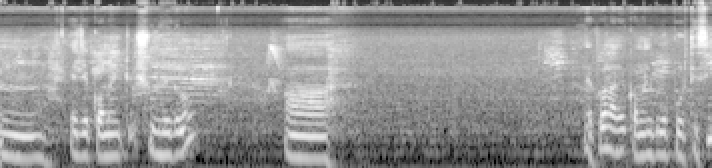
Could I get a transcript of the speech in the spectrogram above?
উম, এই যে কমেন্ট শুরু হয়ে গেল। দেখুন আমি কমেন্টগুলো পড়তেছি।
